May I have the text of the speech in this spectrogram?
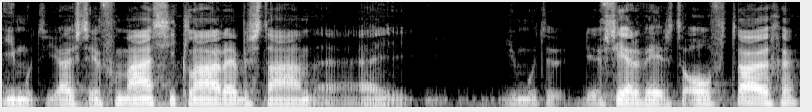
Je moet de juiste informatie klaar hebben staan. Je moet de de investeerder weten te overtuigen.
